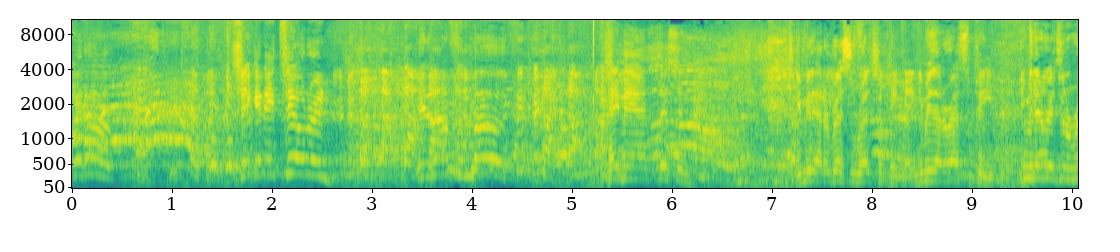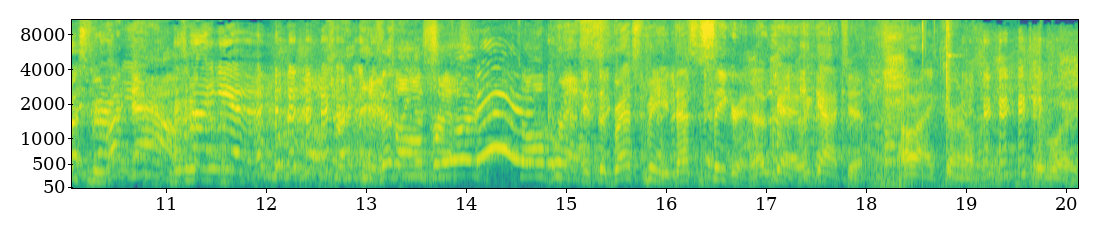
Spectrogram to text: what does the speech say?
Give it up. Chicken and children. He loves them both. Hey man, listen. Give me that original recipe, man. Give me that recipe. Give me the original recipe right now. It's right here. It's right there. that It's all thing breast. sword? It's all breast. It's the breast meat. That's the secret. Okay, we got you. All right, Colonel. Good work.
